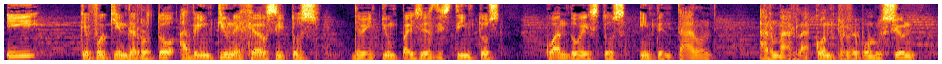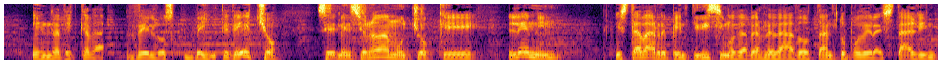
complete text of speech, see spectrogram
y que fue quien derrotó a 21 ejércitos de 21 países distintos cuando estos intentaron armar la contrarrevolución en la década de los 20. De hecho, se mencionaba mucho que Lenin estaba arrepentidísimo de haberle dado tanto poder a Stalin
